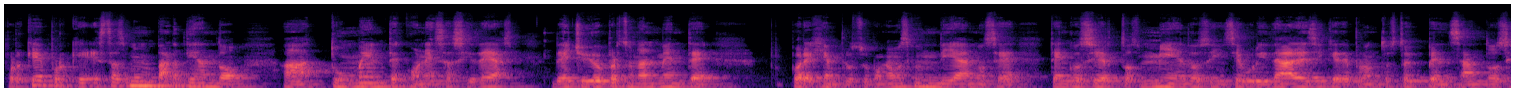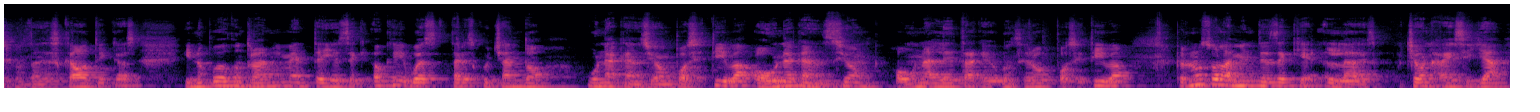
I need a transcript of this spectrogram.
¿Por qué? Porque estás bombardeando a tu mente con esas ideas. De hecho, yo personalmente, por ejemplo, supongamos que un día, no sé, tengo ciertos miedos e inseguridades y que de pronto estoy pensando circunstancias caóticas y no puedo controlar mi mente y es de que, ok, voy a estar escuchando una canción positiva o una canción o una letra que yo considero positiva, pero no solamente es de que la escuché una vez y ya,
